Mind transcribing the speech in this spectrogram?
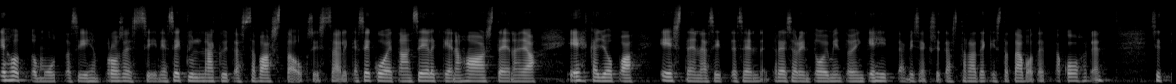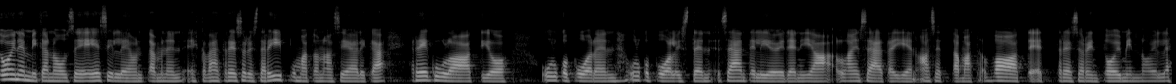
tehottomuutta siihen prosessiin ja se kyllä näkyy tässä vastauksissa. Eli se koetaan selkeänä haasteena ja ehkä jopa esteenä sitten sen Tresorin toimintojen kehittämiseksi sitä strategista tavoitetta kohden. Sitten toinen, mikä nousee esille, on tämmöinen ehkä vähän Tresorista riippumaton asia, eli regulaatio, ulkopuolen, ulkopuolisten sääntelijöiden ja lainsäätäjien asettamat vaateet Tresorin toiminnoille.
